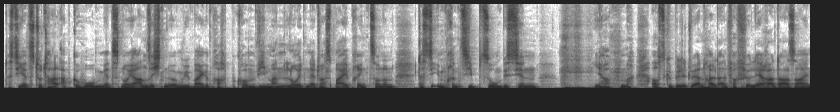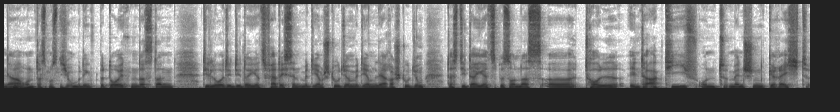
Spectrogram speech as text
dass die jetzt total abgehoben jetzt neue Ansichten irgendwie beigebracht bekommen, wie man Leuten etwas beibringt, sondern dass die im Prinzip so ein bisschen ja, ausgebildet werden halt einfach für Lehrer da sein, ja. Mhm. Und das muss nicht unbedingt bedeuten, dass dann die Leute, die da jetzt fertig sind mit ihrem Studium, mit ihrem Lehrerstudium, dass die da jetzt besonders äh, toll, interaktiv und menschengerecht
